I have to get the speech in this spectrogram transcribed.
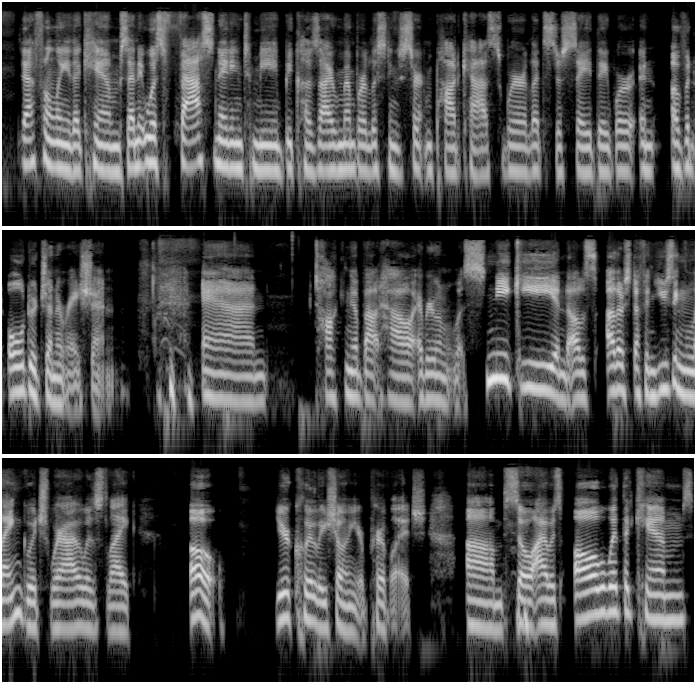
Definitely the Kims. And it was fascinating to me because I remember listening to certain podcasts where, let's just say, they were an, of an older generation and talking about how everyone was sneaky and all this other stuff and using language where I was like, oh, you're clearly showing your privilege. Um, so I was all with the Kims.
